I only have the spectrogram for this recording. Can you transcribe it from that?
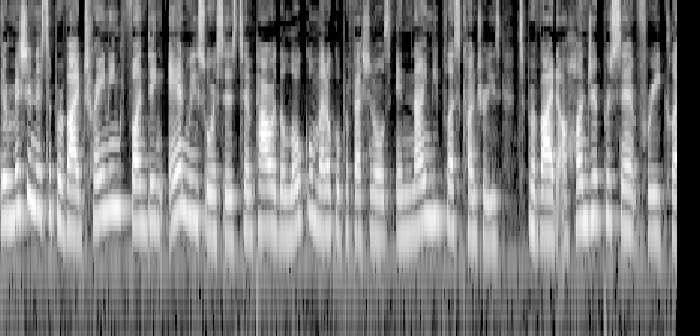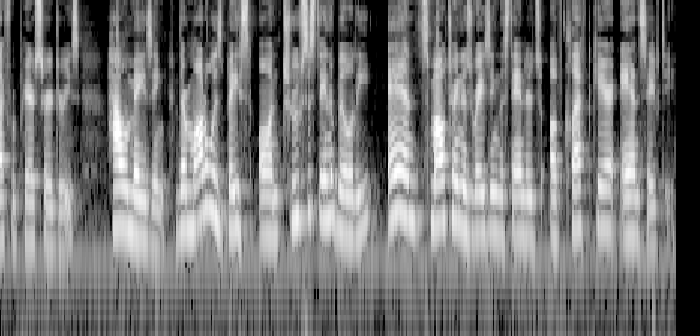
Their mission is to provide training, funding, and resources to empower the local medical professionals in 90 plus countries to provide 100% free cleft repair surgeries. How amazing. Their model is based on true sustainability, and Smile Train is raising the standards of cleft care and safety.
